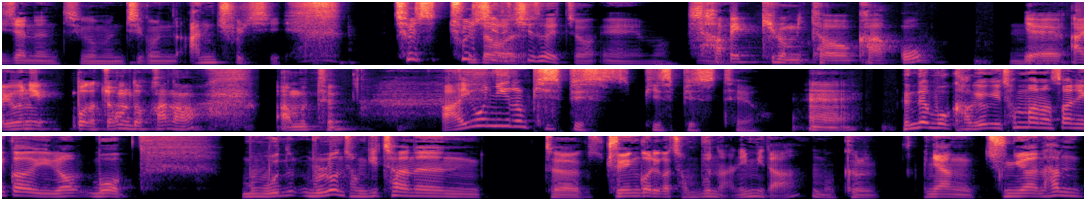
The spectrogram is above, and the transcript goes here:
이제는 지금은 지금 안 출시 출시 출시를 그죠. 취소했죠. 예, 뭐 400km 가고 음. 예 아이오닉보다 좀 더 가나? 아무튼 아이오닉이랑 비슷비슷 비슷비슷해요. 예 근데 뭐 가격이 천만 원 싸니까 이런 뭐, 뭐 모든- 물론 전기차는 저 주행거리가 전부는 아닙니다. 뭐 그, 그냥 중요한 한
